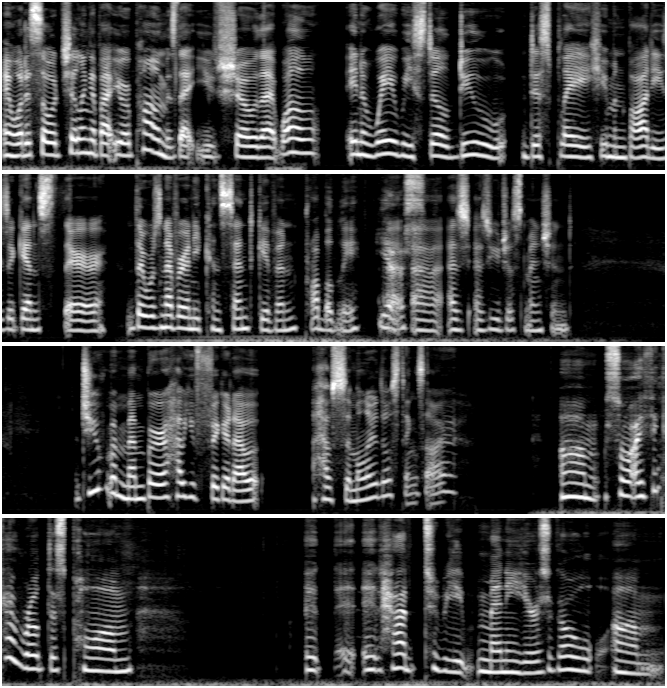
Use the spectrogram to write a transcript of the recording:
and what is so chilling about your poem is that you show that well in a way we still do display human bodies against their there was never any consent given, probably. Uh, yes. Uh, as as you just mentioned. Do you remember how you figured out how similar those things are? Um, so I think I wrote this poem. It, it, it had to be many years ago. Um,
